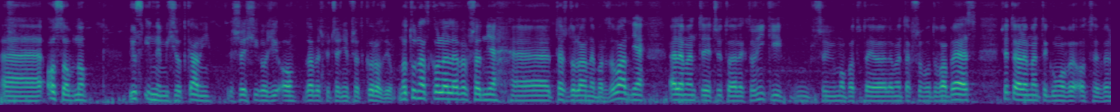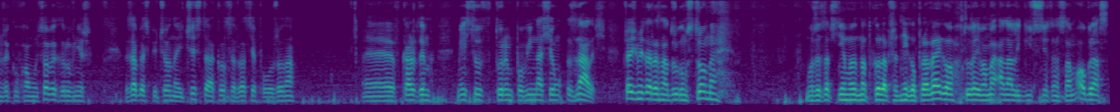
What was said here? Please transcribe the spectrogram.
e, osobno już innymi środkami, jeśli chodzi o zabezpieczenie przed korozją. No tu nadkole lewe przednie e, też dolane bardzo ładnie. Elementy czy to elektroniki, czyli mowa tutaj o elementach przewodów ABS, czy to elementy gumowe od wężyków hamulcowych również zabezpieczone i czyste, a konserwacja położona e, w każdym miejscu, w którym powinna się znaleźć. Przejdźmy teraz na drugą stronę. Może zaczniemy od nadkola przedniego prawego. Tutaj mamy analogicznie ten sam obraz,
